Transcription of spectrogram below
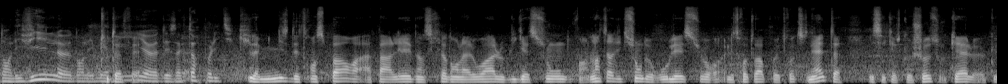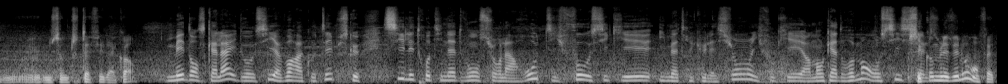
dans les villes, dans les mairies, des acteurs politiques. La ministre des Transports a parlé d'inscrire dans la loi l'obligation, enfin l'interdiction de rouler sur les trottoirs pour les trottinettes, et c'est quelque chose sur lequel nous, sommes tout à fait d'accord. Mais dans ce cas-là, il doit aussi y avoir à côté, puisque si les trottinettes vont sur la route, il faut aussi qu'il y ait immatriculation, il faut qu'il y ait un encadrement aussi. c'est comme les vélos en fait.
